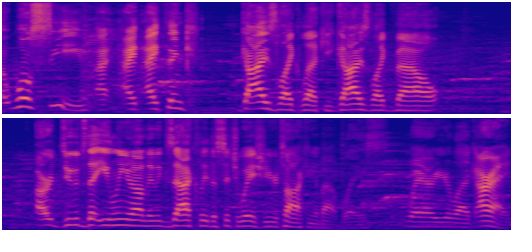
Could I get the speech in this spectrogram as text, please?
We'll see. I, I, I think guys like Lecky, guys like Val, are dudes that you lean on in exactly the situation you're talking about, Blais, where you're like, all right,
